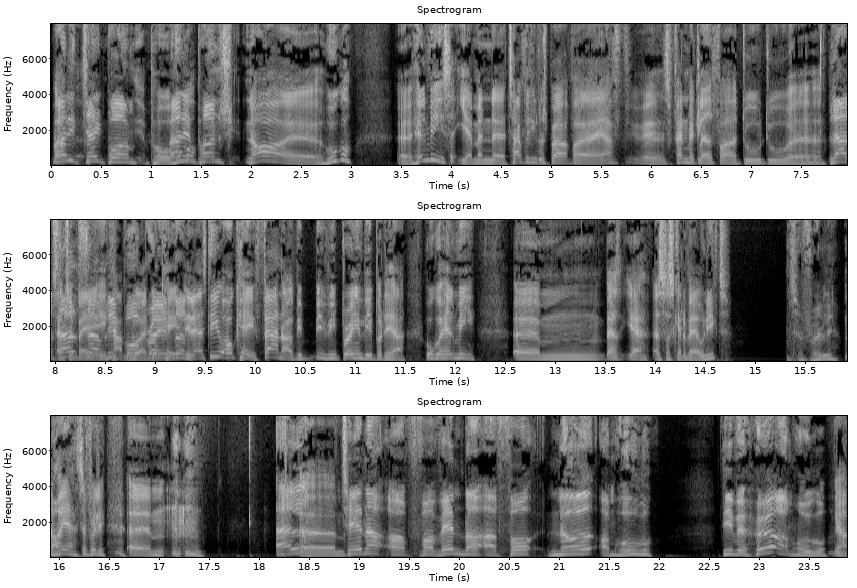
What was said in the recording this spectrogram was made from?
Hvad er dit take på ham? På Hvad er dit punch? Nå, øh, Hugo. Øh, heldigvis. Jamen, øh, tak fordi du spørger, for jeg er øh, fandme glad for, at du, du øh, er tilbage i kampen nu. Okay, lad os lige, okay, fair nok. Vi, vi, vi brain lige på det her. Hugo Helmi. Øhm, hvad, ja, altså skal det være unikt? Selvfølgelig. Nå ja, selvfølgelig. Øhm, Alle Øhm. tænder og forventer at få noget om Hugo. De vil høre om Hugo. Ja.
